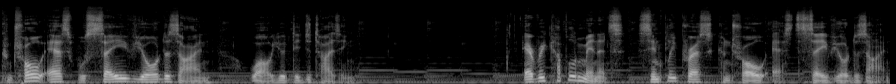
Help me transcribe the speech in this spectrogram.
Control S will save your design while you're digitizing. Every couple of minutes, simply press Ctrl S to save your design,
